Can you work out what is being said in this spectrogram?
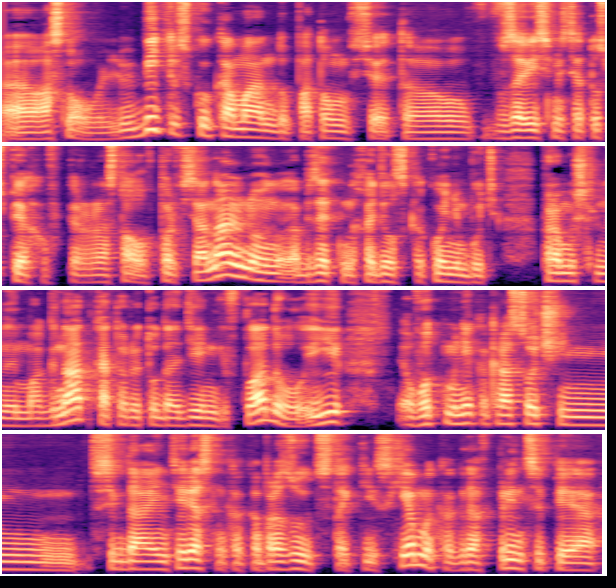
основывали любительскую команду, потом все это в зависимости от успехов перерастало в профессиональную, обязательно находился какой-нибудь промышленный магнат, который туда деньги вкладывал. И вот мне как раз очень всегда интересно, как образуются такие схемы, когда, в принципе,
